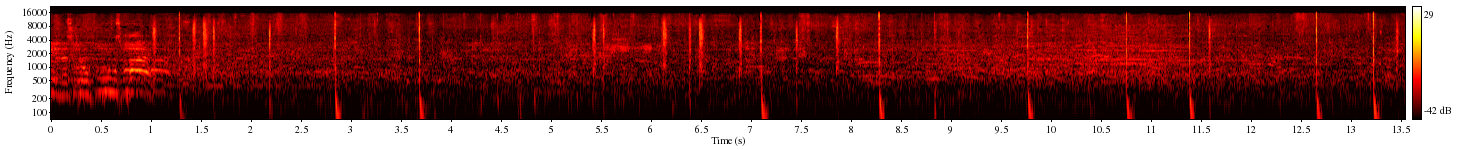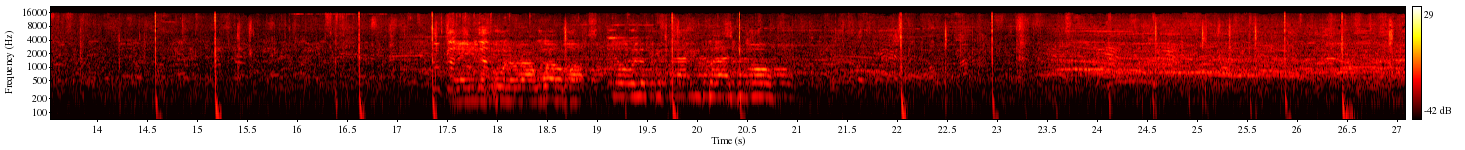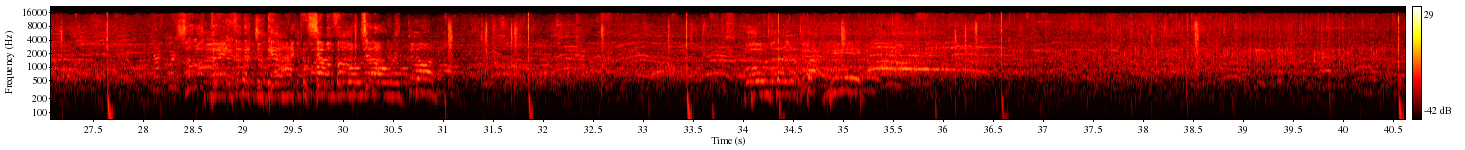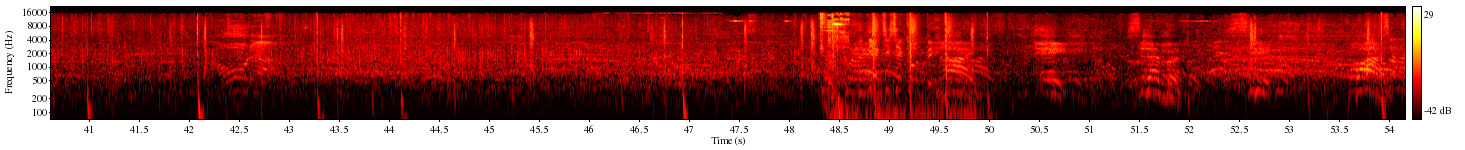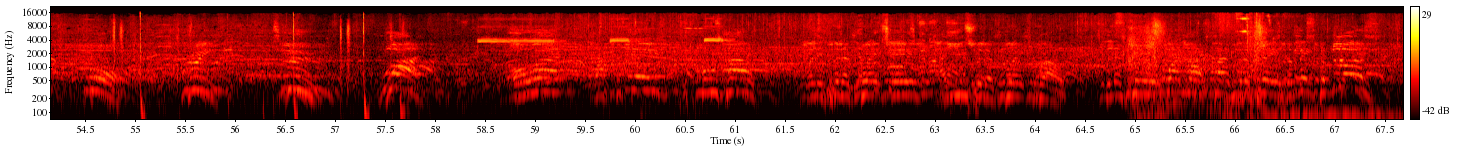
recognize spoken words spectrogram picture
remaining until full time. Playing the ball around well, but still looking for that equalizing goal. the final ball now is done. Ball's at the back here. Nine, eight, seven, Time. Well, it's been a great game, and you've been a great crowd. So let's do it one last time for the players and make some noise.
